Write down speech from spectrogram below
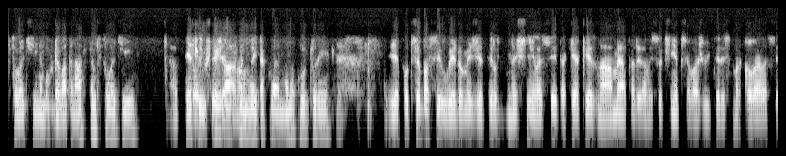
století nebo v 19. století? Jestli už tehdy jsme měli takové monokultury. Je potřeba si uvědomit, že ty dnešní lesy, tak jak je známe, a tady na Vysočině převažují tedy smrkové lesy,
